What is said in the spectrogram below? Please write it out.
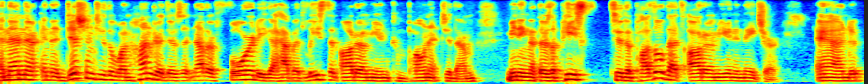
and then there, in addition to the 100, there's another 40 that have at least an autoimmune component to them, meaning that there's a piece to the puzzle that's autoimmune in nature. And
